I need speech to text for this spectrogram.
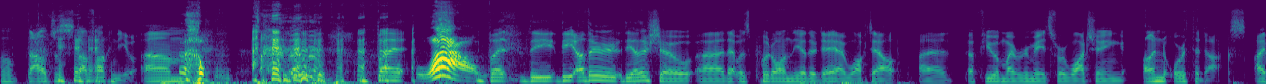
I'll, I'll just stop talking to you. Um, but Wow. but the the other the other show uh, that was put on the other day, I walked out. Uh, a few of my roommates were watching Unorthodox. I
